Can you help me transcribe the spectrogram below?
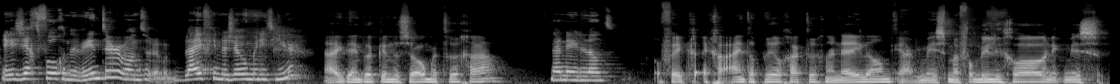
En je zegt volgende winter, want blijf je in de zomer niet hier? nou, ik denk dat ik in de zomer terug ga. Naar Nederland? Of ik, ik ga eind april ga ik terug naar Nederland. Ja, ik mis mijn familie gewoon. Ik mis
